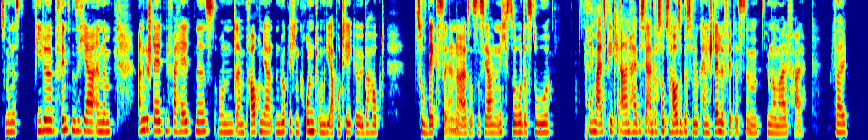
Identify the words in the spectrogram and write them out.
zumindest viele befinden sich ja in einem Angestelltenverhältnis und ähm, brauchen ja einen wirklichen Grund, um die Apotheke überhaupt zu wechseln. Ne? Also es ist ja nicht so, dass du, sag ich mal, als PTA ein halbes Jahr einfach so zu Hause bist, weil du keine Stelle findest im, im Normalfall. Weil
